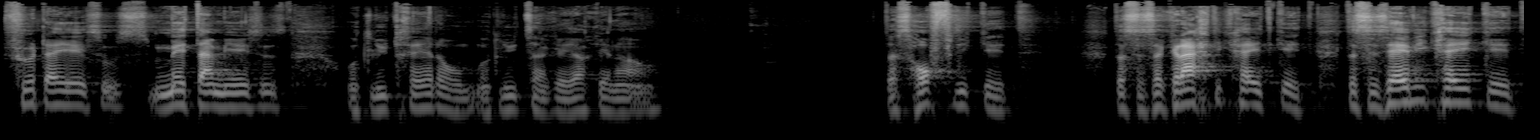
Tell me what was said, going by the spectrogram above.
für den Jesus, mit dem Jesus. Und die Leute kehren um. Und die Leute sagen, ja genau. Dass es Hoffnung gibt. Dass es eine Gerechtigkeit gibt. Dass es Ewigkeit gibt.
